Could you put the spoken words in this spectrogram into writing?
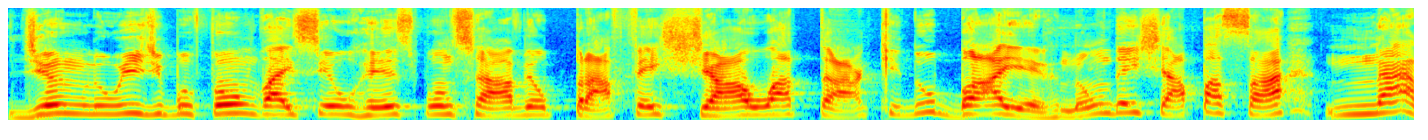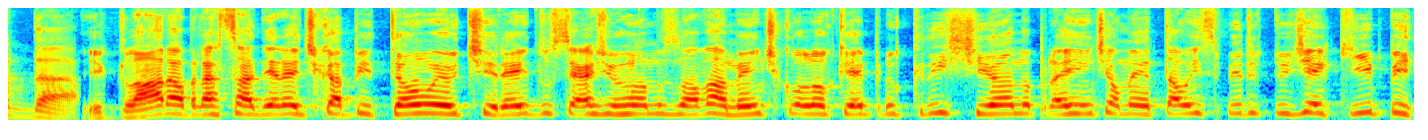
Gianluigi Buffon vai ser o responsável para fechar o ataque do Bayern, não deixar passar nada. E claro, a braçadeira de capitão eu tirei do Sérgio Ramos novamente, coloquei para o Cristiano para a gente aumentar o espírito de equipe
